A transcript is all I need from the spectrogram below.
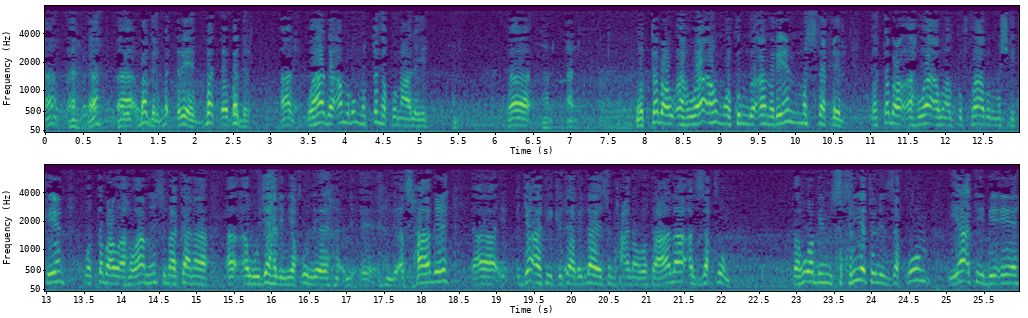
ها؟ ها؟ ها؟ بدر بدر. هذا وهذا أمر متفق عليه. ف واتبعوا أهواءهم وكل أمر مستقر. واتبعوا أهواءهم الكفار والمشركين واتبعوا أهواءهم مثل ما كان أبو جهل يقول لأصحابه آه، جاء في كتاب الله سبحانه وتعالى الزقوم. فهو من سخريته للزقوم يأتي بإيه؟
